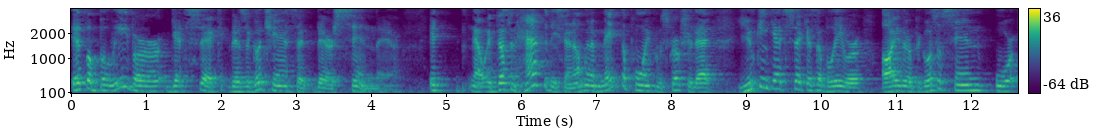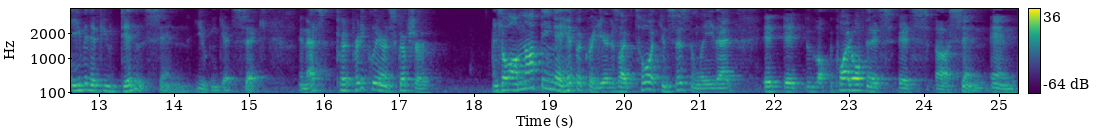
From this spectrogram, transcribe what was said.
if a believer gets sick, there's a good chance that there's sin there. It now it doesn't have to be sin. I'm going to make the point from scripture that you can get sick as a believer either because of sin or even if you didn't sin, you can get sick. And that's pretty clear in scripture. And so I'm not being a hypocrite here because I've taught consistently that it, it quite often it's it's uh, sin. And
